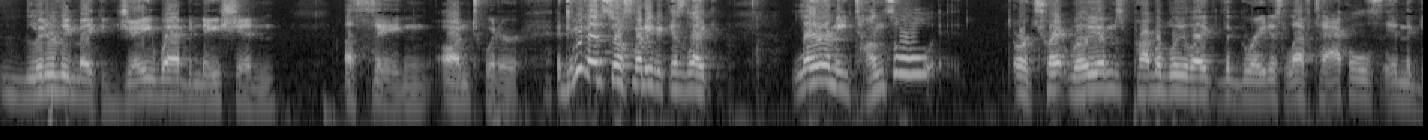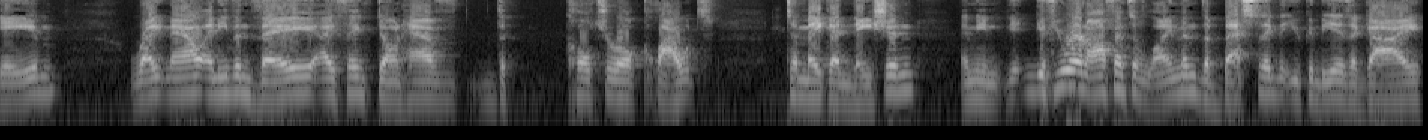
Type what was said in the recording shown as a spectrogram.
literally make J Webb Nation a thing on Twitter. And to me, that's so funny because like Laremy Tunsil or Trent Williams, probably like the greatest left tackles in the game right now, and even they, I think, don't have the cultural clout to make a nation. I mean, if you were an offensive lineman, the best thing that you can be is a guy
